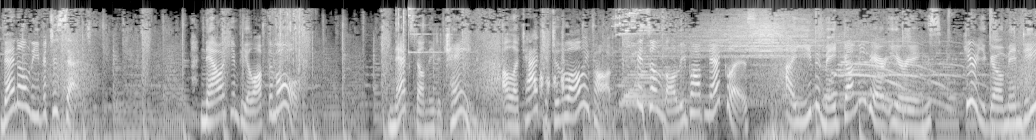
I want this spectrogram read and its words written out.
Then I'll leave it to set. Now I can peel off the mold. Next I'll need a chain. I'll attach it to the lollipop. It's a lollipop necklace. I even made gummy bear earrings. Here you go, Mindy.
